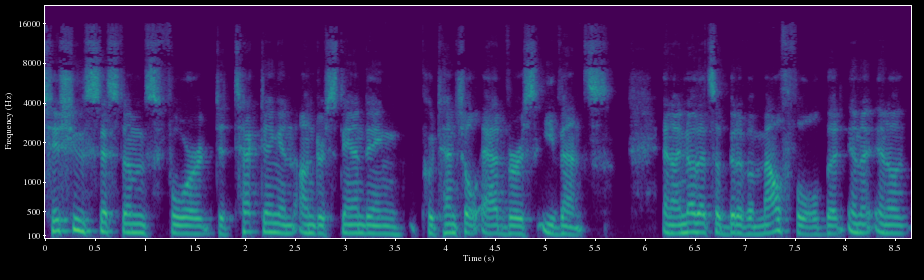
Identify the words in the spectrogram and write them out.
tissue systems for detecting and understanding potential adverse events. And I know that's a bit of a mouthful, but in a, in a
